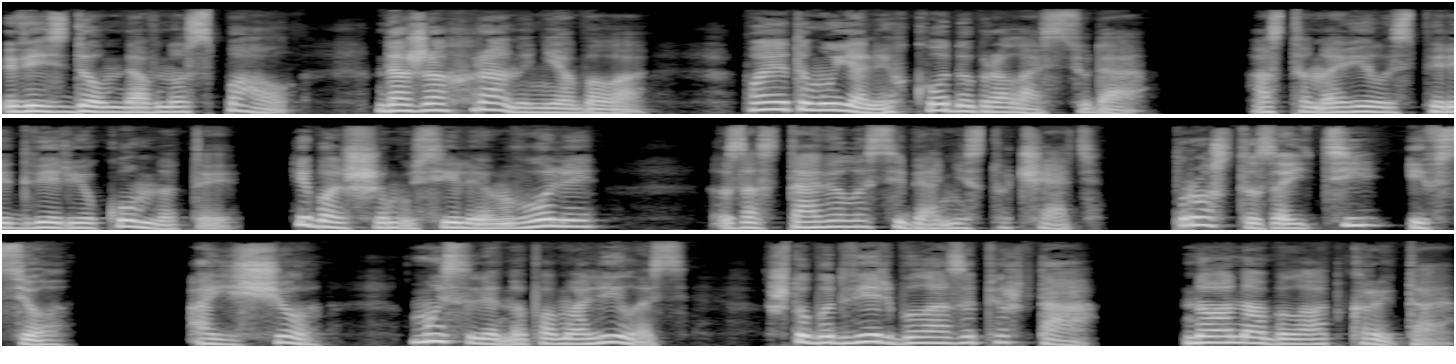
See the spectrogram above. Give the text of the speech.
Весь дом давно спал, даже охраны не было, поэтому я легко добралась сюда. Остановилась перед дверью комнаты и большим усилием воли заставила себя не стучать. Просто зайти и все. А еще мысленно помолилась, чтобы дверь была заперта, но она была открыта.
